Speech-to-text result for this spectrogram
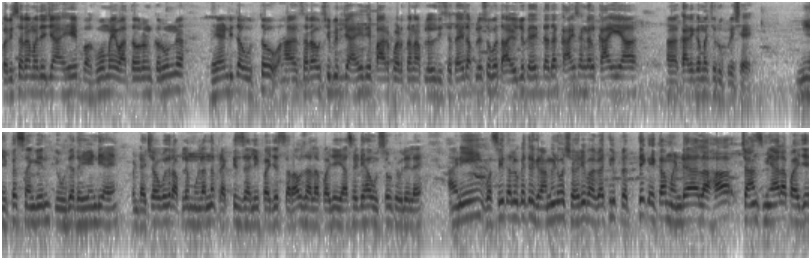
परिसरामध्ये जे आहे भगवमय वातावरण करून दहीहंडीचा उत्सव हा सराव शिबिर जे आहे ते पार पडताना आपल्याला दिसत आहेत. आपल्यासोबत आयोजक आहेत. दादा काय सांगाल? काय या कार्यक्रमाची रूपरेषा आहे? मी एकच सांगेन की उद्या दहीहंडी आहे पण त्याच्या अगोदर आपल्या मुलांना प्रॅक्टिस झाली पाहिजे सराव झाला पाहिजे यासाठी हा उत्सव ठेवलेला आहे. आणि वसई तालुक्यातील ग्रामीण व शहरी भागातील प्रत्येक एका मंडळाला हा चान्स मिळाला पाहिजे.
